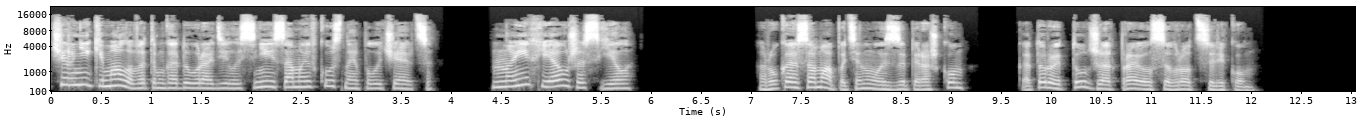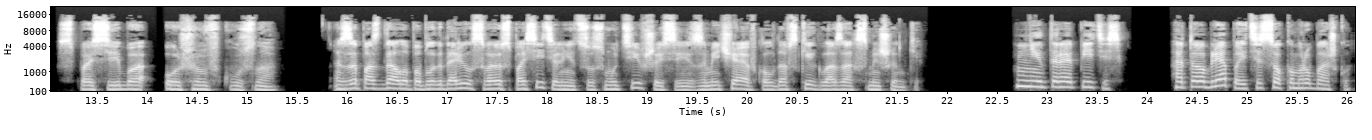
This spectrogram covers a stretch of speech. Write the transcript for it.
Черники мало в этом году уродилось, с ней самые вкусные получаются. Но их я уже съела. Рука сама потянулась за пирожком, который тут же отправился в рот целиком. «Спасибо, очень вкусно», Запоздало поблагодарил свою спасительницу, смутившись и замечая в колдовских глазах смешинки. «Не торопитесь, а то обляпаете соком рубашку.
